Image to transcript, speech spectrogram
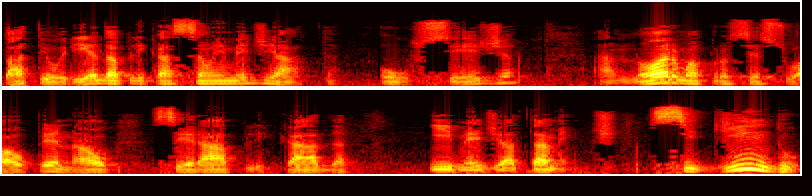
a teoria da aplicação imediata ou seja, a norma processual penal será aplicada imediatamente. Seguindo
